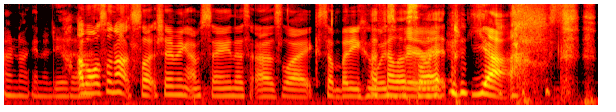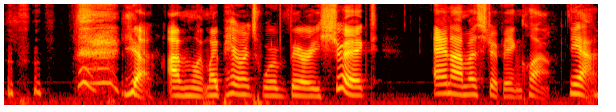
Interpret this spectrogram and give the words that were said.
i'm not gonna do that I'm also not slut shaming. I'm saying this as like somebody who A was fellow very slut. yeah, yeah. I'm like my parents were very strict, and I'm a stripping clown. yeah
